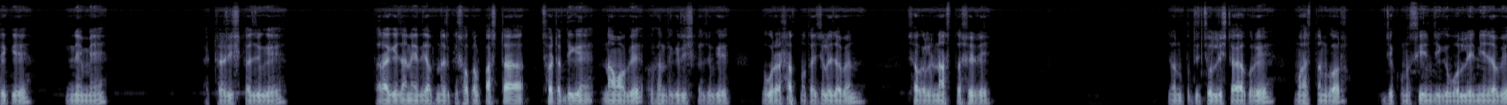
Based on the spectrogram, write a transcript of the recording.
থেকে নেমে একটা রিক্সা যুগে তার আগে জানিয়ে দিই, আপনাদেরকে সকাল পাঁচটা, ছয়টার দিকে নামাবে। ওখান থেকে রিক্সা যোগে বগুড়া সাতমাথায় চলে যাবেন। সকালে নাস্তা সেরে জনপ্রতি চল্লিশ টাকা করে মহাস্থানগড় যে কোনো সিএনজিকে বললেই নিয়ে যাবে।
